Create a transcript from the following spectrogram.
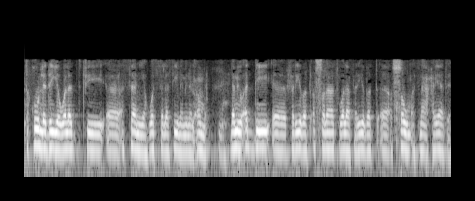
تقول لدي ولد في آه، الثانية والثلاثين من العمر. نعم. لم يؤدي آه، فريضة الصلاة ولا فريضة آه، الصوم أثناء حياته.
